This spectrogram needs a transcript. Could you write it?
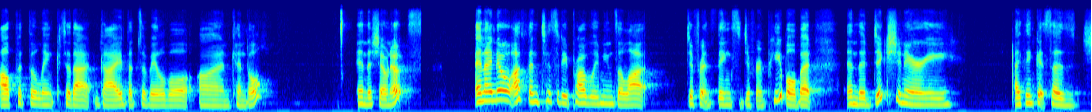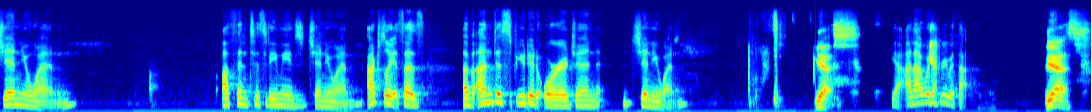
I'll put the link to that guide that's available on Kindle in the show notes. And I know authenticity probably means a lot different things to different people, but in the dictionary, I think it says genuine. Authenticity means genuine. Actually, it says of undisputed origin, genuine. yes. Yeah, and I would Yeah. agree with that. Yes.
